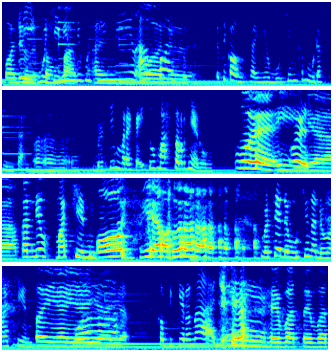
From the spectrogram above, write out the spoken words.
Waduh, dibucinin, sempat. dibucinin. Ay, Apa waduh. itu? Berarti kalau misalnya bucin kan budak cinta. nih. Eh. Berarti mereka itu masternya dong. Wes. iya, kan dia. Macin. Oh siap. Berarti ada bucin, ada macin. Oh iya iya Wah, iya. iya. Kepikiran aja ya. Hmm, hebat hebat,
